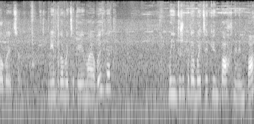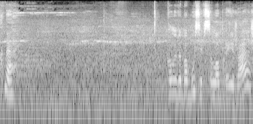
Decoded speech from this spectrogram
Подобається. Мені подобається, який він має вигляд. Мені дуже подобається, як він пахне. Він пахне. Коли до бабусі в село приїжджаєш,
